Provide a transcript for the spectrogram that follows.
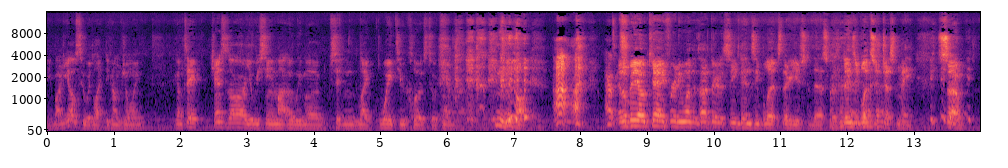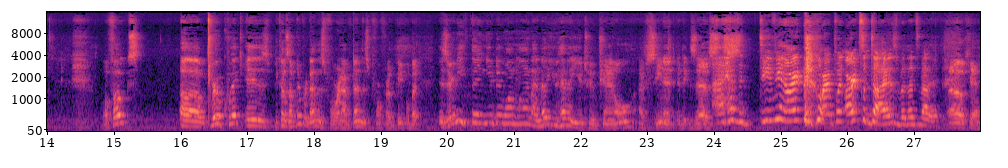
anybody else who would like to come join. To Come tape. Chances are you'll be seeing my ugly mug sitting like way too close to a camera. ah. It'll be okay for anyone that's out there to see Denzi Blitz. They're used to this because Denzi Blitz is just me. So, well, folks, uh, real quick is because I've never done this before and I've done this before for other people, but is there anything you do online? I know you have a YouTube channel. I've seen it. It exists. I have the deviant art where I put art sometimes, but that's about it. Okay.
